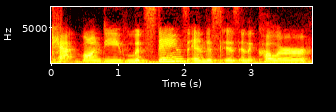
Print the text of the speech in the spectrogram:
Kat Von D lip stains and this is in the color,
